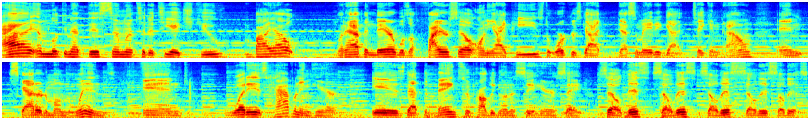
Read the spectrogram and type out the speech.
I am looking at this similar to the THQ buyout, what happened there was a fire sale on the IPs. The workers got decimated, got taken down, and scattered among the winds. And what is happening here is that the banks are probably going to sit here and say, sell this, sell this, sell this, sell this, sell this.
